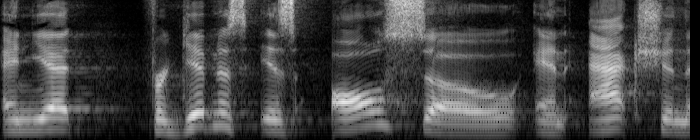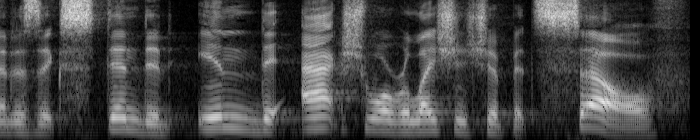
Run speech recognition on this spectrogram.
And yet, forgiveness is also an action that is extended in the actual relationship itself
